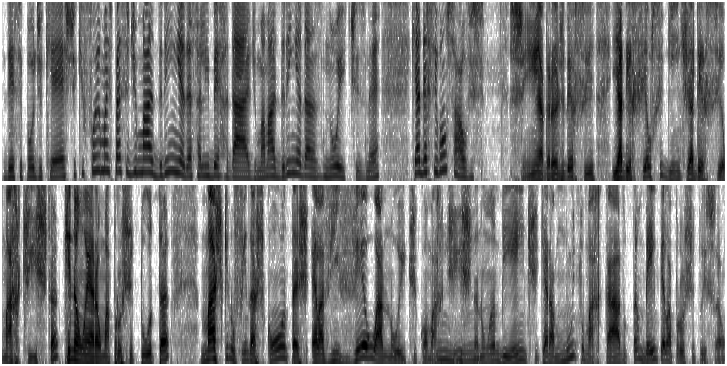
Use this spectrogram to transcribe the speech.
desse podcast, que foi uma espécie de madrinha dessa liberdade, uma madrinha das noites, né? Que é a Dercy Gonçalves. Sim, a grande Dercy. E a Dercy é o seguinte: a Dercy é uma artista que não era uma prostituta, mas que no fim das contas ela viveu a noite como artista num ambiente que era muito marcado também pela prostituição.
